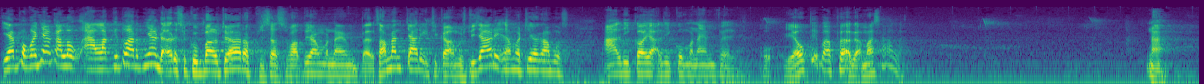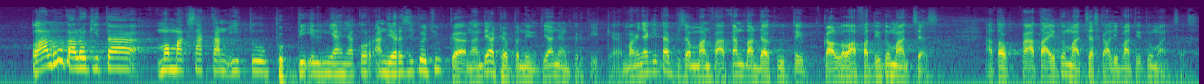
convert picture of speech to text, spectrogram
ya pokoknya kalau alak itu artinya tidak harus segumpal darah bisa sesuatu yang menempel. Sama cari di kamus, dicari sama dia kamus. Aliko yakliku menempel. Oh, ya oke Bapak agak masalah. Nah, lalu kalau kita memaksakan itu bukti ilmiahnya Quran ya resiko juga. Nanti ada penelitian yang berbeda. Makanya kita bisa memanfaatkan tanda kutip kalau lafat itu majas atau kata itu majas, kalimat itu majas.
